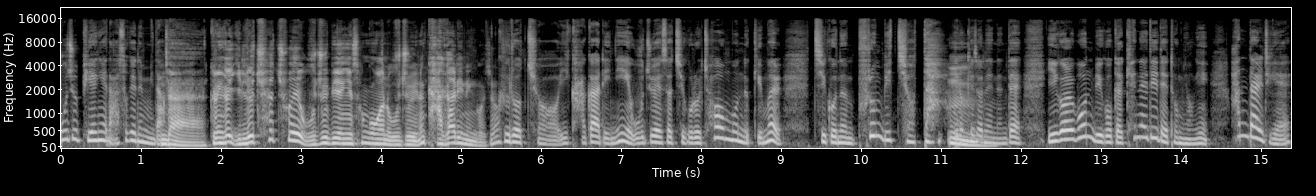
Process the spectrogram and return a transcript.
우주 비행에 나서게 됩니다. 네. 그러니까 인류 최초의 우주 비행이 성공한 우주인은 가가린인 거죠. 그렇죠. 이 가가린이 우주에서 지구를 처음 본 느낌을 지구는 푸른 빛이었다 이렇게 음. 전했는데 이걸 본 미국의 케네디 대통령이 한 달 뒤에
